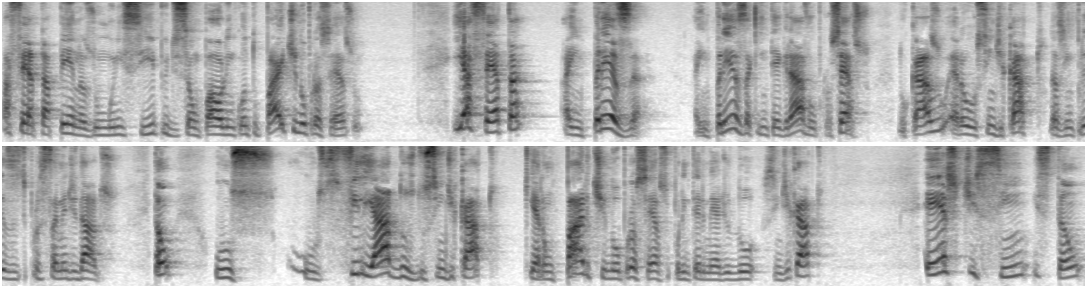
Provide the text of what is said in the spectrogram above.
Afeta apenas o município de São Paulo enquanto parte no processo e afeta a empresa, a empresa que integrava o processo. No caso, era o sindicato das empresas de processamento de dados. Então, os, os filiados do sindicato, que eram parte no processo por intermédio do sindicato, estes sim estão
